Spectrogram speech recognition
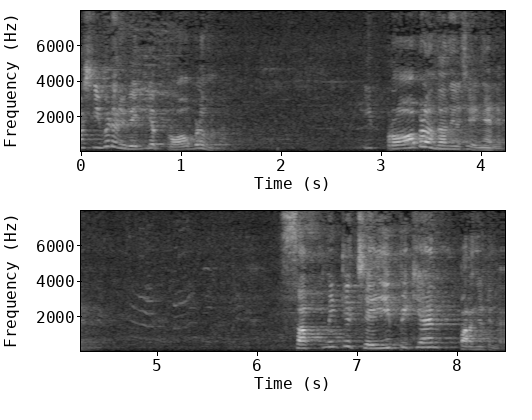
പക്ഷെ ഇവിടെ ഒരു വലിയ പ്രോബ്ലം ഉണ്ട്. ഈ പ്രോബ്ലം എന്താണെന്ന് വെച്ച് കഴിഞ്ഞാൽ സബ്മിറ്റ് ചെയ്യിപ്പിക്കാൻ പറഞ്ഞിട്ടില്ല.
